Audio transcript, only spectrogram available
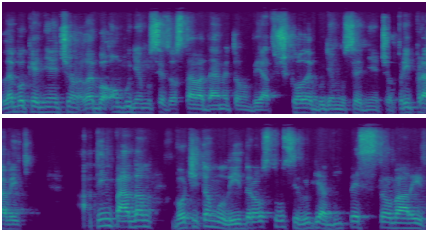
lebo keď niečo, lebo on bude musieť zostávať, dajme tomu viac v škole, bude musieť niečo pripraviť. A tým pádom voči tomu lídrovstvu si ľudia vypestovali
